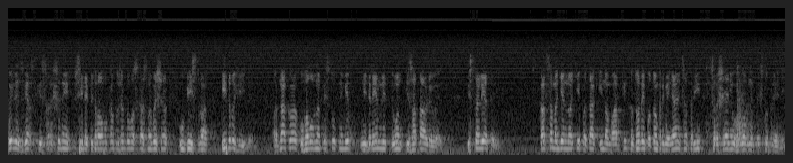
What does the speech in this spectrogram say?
были зверски совершены в селе Петрово, как уже было сказано выше, убийства и другие. Однако уголовно-преступный мир не дремлет, и он изготавливает пистолеты как самодельного типа, так и иномарки, которые потом применяются при совершении уголовных преступлений.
